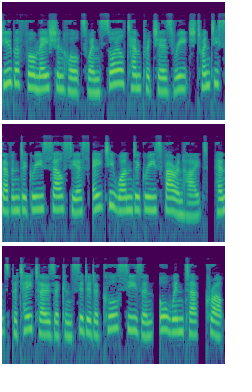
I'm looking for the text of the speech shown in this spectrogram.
Tuber formation halts when soil temperatures reach 27 degrees Celsius 81 degrees Fahrenheit, hence potatoes are considered a cool season, or winter, crop.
